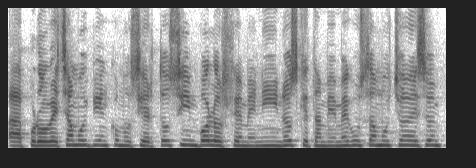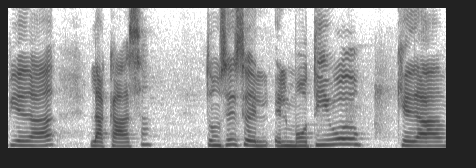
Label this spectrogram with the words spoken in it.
aprovecha muy bien como ciertos símbolos femeninos, que también me gusta mucho eso en Piedad, la casa. Entonces el, el motivo que da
